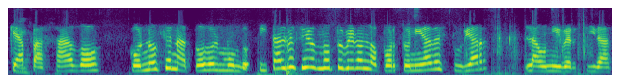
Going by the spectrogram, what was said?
qué ha pasado, conocen a todo el mundo y tal vez ellos no tuvieron la oportunidad de estudiar la universidad.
